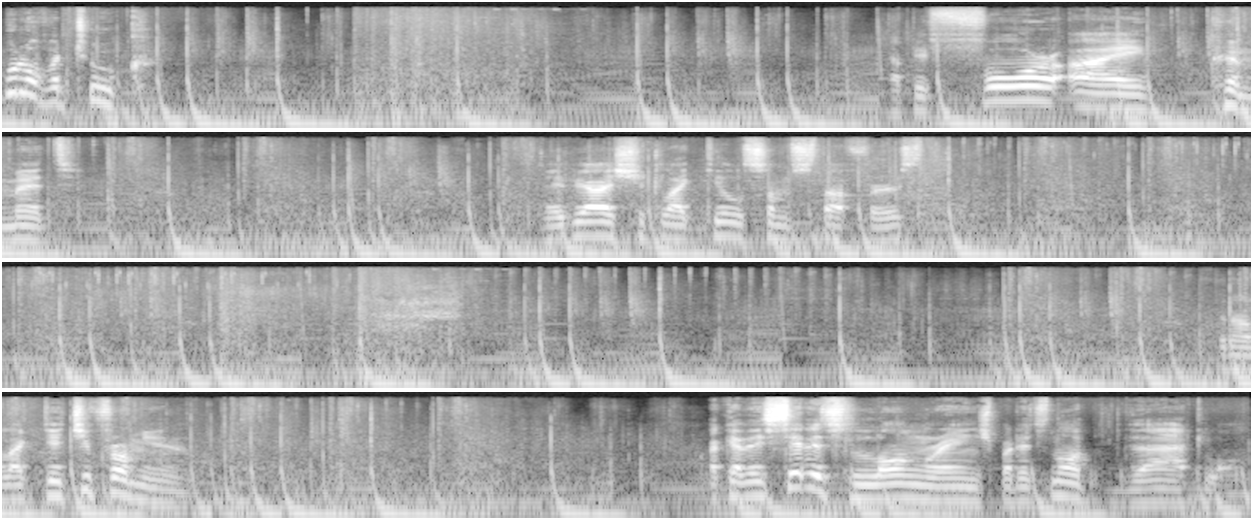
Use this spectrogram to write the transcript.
Full of a took. Before I commit, maybe I should like kill some stuff first. Can I like get you from here? Okay, they said it's long range, but it's not that long.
